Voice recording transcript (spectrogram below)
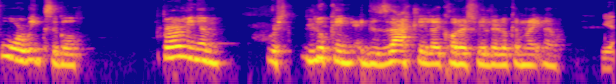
four weeks ago, Birmingham were looking exactly like Huddersfield are looking right now. Yeah.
